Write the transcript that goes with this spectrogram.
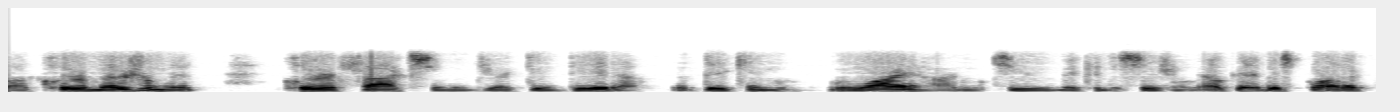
a clear measurement clear facts and objective data that they can rely on to make a decision. Okay, this product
